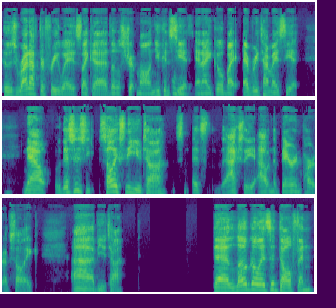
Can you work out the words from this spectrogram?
who's right off the freeway. It's like a little strip mall, and you can see mm-hmm. it. And I go by every time I see it. Now, this is Salt Lake City, Utah. It's, it's actually out in the barren part of Salt Lake, uh, of Utah. The logo is a dolphin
